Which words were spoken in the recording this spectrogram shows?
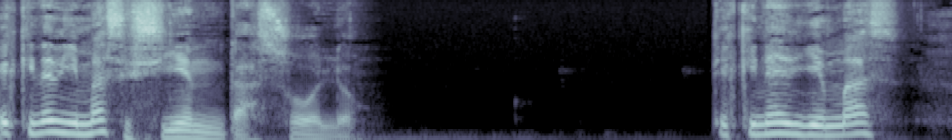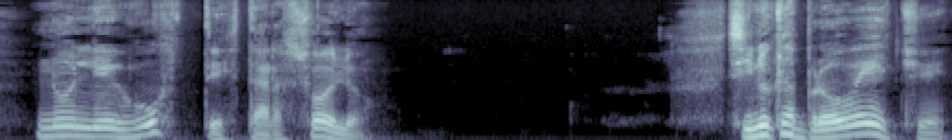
que es que nadie más se sienta solo, que es que nadie más no le guste estar solo, sino que aproveche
